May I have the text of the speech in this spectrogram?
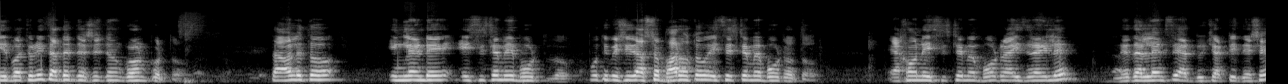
নির্বাচনই তাদের দেশের জন্য গ্রহণ করত। তাহলে তো ইংল্যান্ডে এই সিস্টেমে ভোট হতো, প্রতিবেশী রাষ্ট্র ভারতও এই সিস্টেমে ভোট হতো। এখন এই সিস্টেমে ভোট হয় ইসরায়েলে, নেদারল্যান্ডসে আর দুই চারটি দেশে।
